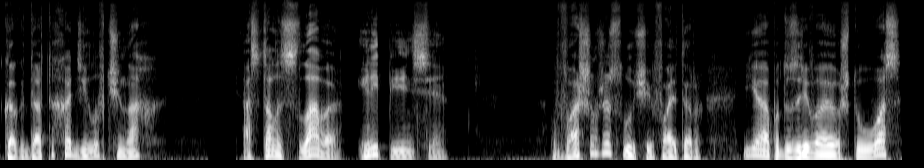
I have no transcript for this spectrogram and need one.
когда-то ходила в чинах. Осталась слава или пенсия, в вашем же случае, Фальтер, я подозреваю, что у вас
